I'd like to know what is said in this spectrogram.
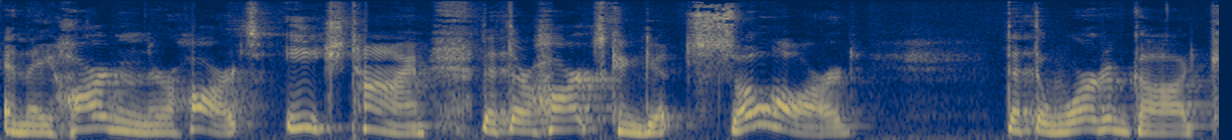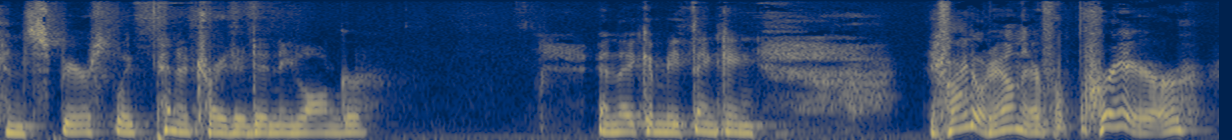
and they harden their hearts each time, that their hearts can get so hard that the Word of God can scarcely penetrate it any longer. And they can be thinking, if I go down there for prayer,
